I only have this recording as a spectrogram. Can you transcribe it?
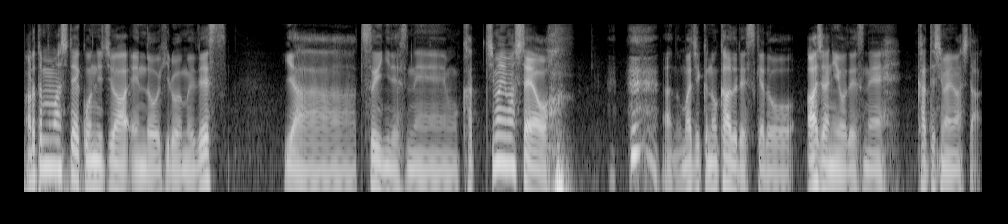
改めましてこんにちは。遠藤ひろむです。いやーついにですねもう買っちまいましたよ。あのマジックのカードですけどアジャニをですね。買ってしまいました。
